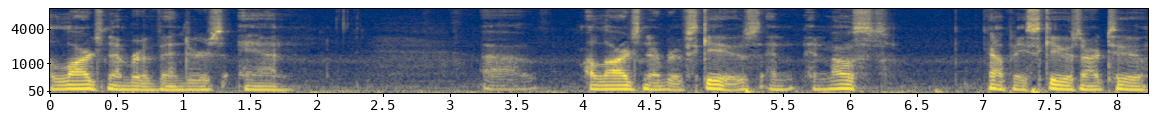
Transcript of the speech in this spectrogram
a large number of vendors and uh, a large number of SKUs, and, and most companies' SKUs aren't too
